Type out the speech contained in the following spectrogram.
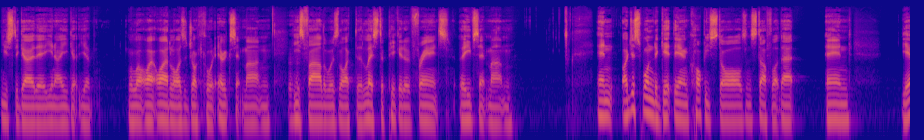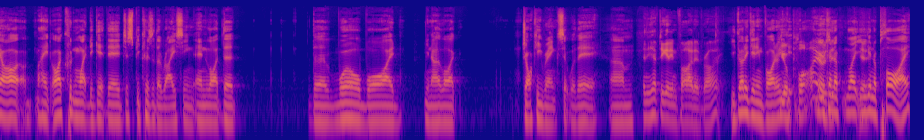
used to go there. You know, you got yeah. Well, I, I idolise a jockey called Eric Saint Martin. Uh-huh. His father was like the Lester Piggott of France, Yves Saint Martin. And I just wanted to get there and copy styles and stuff like that. And yeah, I, mate, I couldn't wait to get there just because of the racing and like the the worldwide, you know, like jockey ranks that were there. Um, And you have to get invited, right? you got to get invited. You apply or You is can it- like you can apply,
